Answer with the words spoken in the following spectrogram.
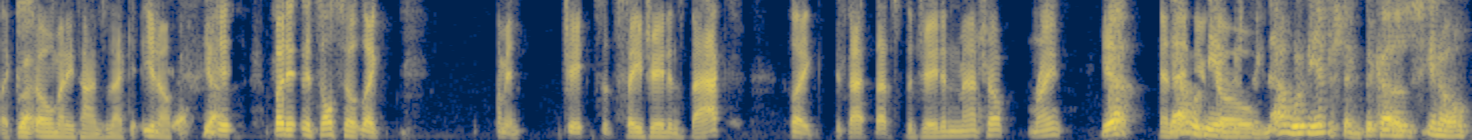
like right. so many times in that. game. You know, yeah. yeah. It, but it, it's also like, I mean, Jade say Jaden's back, like that. That's the Jaden matchup, right? Yeah, and that would be go, interesting. That would be interesting because you know,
